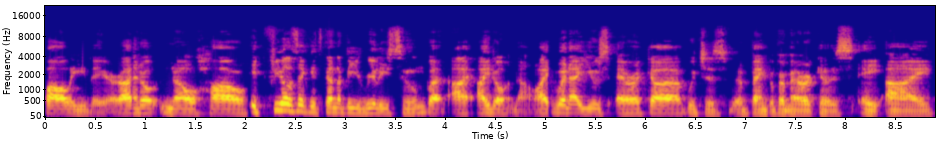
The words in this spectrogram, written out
folly there. I don't know how it feels like it's going to be really soon, but I, I don't know. I, when I use Erica, which is Bank of America's AI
